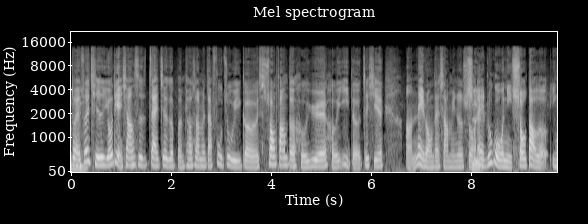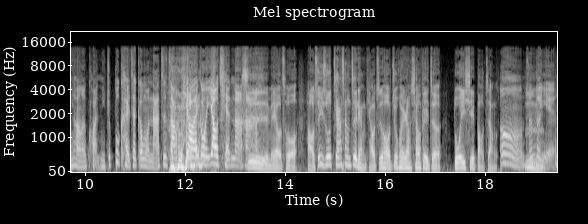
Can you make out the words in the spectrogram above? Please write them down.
对，所以其实有点像是在这个本票上面再附注一个双方的合约合意的这些呃内容在上面，就是说，哎，如果你收到了银行的款，你就不可以再跟我拿这张票来跟我要钱呐。是没有错。好，所以说加上这两条之后，就会让消费者。多一些保障了，嗯，真的耶。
